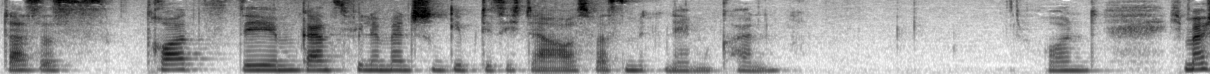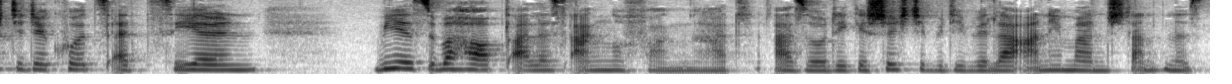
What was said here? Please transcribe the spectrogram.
dass es trotzdem ganz viele Menschen gibt, die sich daraus was mitnehmen können. Und ich möchte dir kurz erzählen, wie es überhaupt alles angefangen hat. Also die Geschichte, wie die Villa Anima entstanden ist,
